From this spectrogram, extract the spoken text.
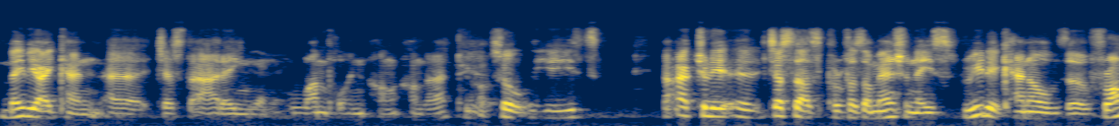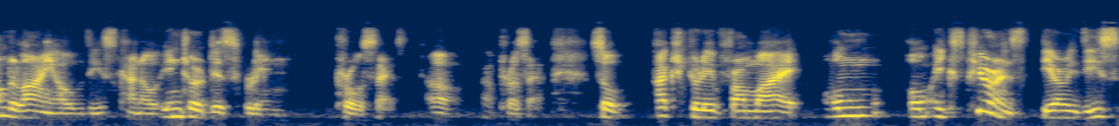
Maybe I can uh, just add in one point on, on that. Yeah. So it's actually, uh, just as Professor mentioned, it's really kind of the front line of this kind of interdiscipline process. Uh, process. So actually, from my own own experience during this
